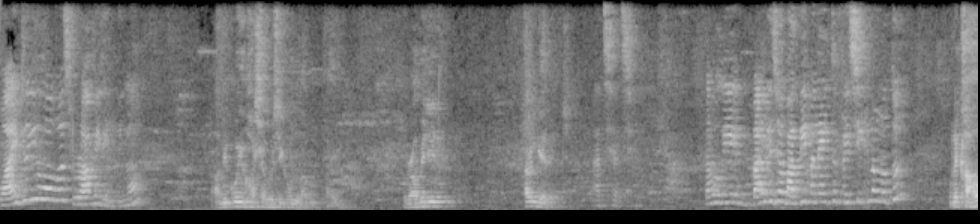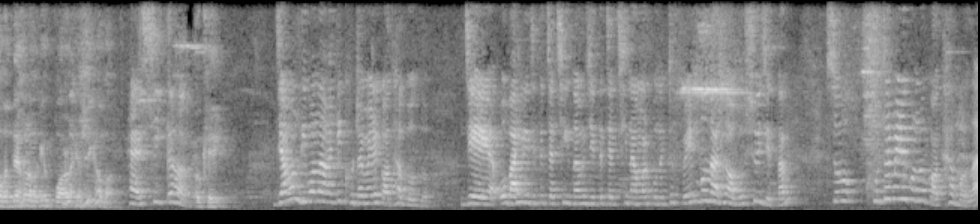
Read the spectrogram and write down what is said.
Why do you always rub it in lemon? আমি কই ঘষাঘষি করলাম ভাই রবিডিন আর গেট আচ্ছা আচ্ছা। তাহলে বাইরে যাওয়া বাদ দিয়ে মানে একটা ফ্রেশ শিখলাম নতুন? মানে খাওয়া বাদ এখন আমাকে পড়ালেখা শেখাবা। হ্যাঁ শিখতে হবে। ওকে যেমন দিবন আমাকে খোটা মেরে কথা বলল যে ও বাইরে যেতে চাচ্ছি না আমি যেতে চাচ্ছি না আমার কোনো একটা ফ্রেন্ড বলল আমি অবশ্যই যেতাম। সো খোটা মেরে কোনো কথা বলা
